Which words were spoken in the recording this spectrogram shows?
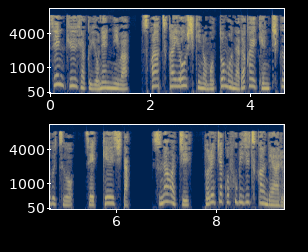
1904年にはスカーツカ様式の最も名高い建築物を設計した。すなわち、トレチャコフ美術館である。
